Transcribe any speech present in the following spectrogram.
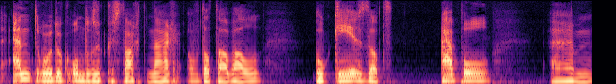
Eh, en er wordt ook onderzoek gestart naar of dat, dat wel oké is dat Apple ehm,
